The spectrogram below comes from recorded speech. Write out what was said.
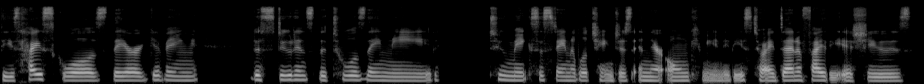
these high schools, they are giving the students the tools they need to make sustainable changes in their own communities, to identify the issues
